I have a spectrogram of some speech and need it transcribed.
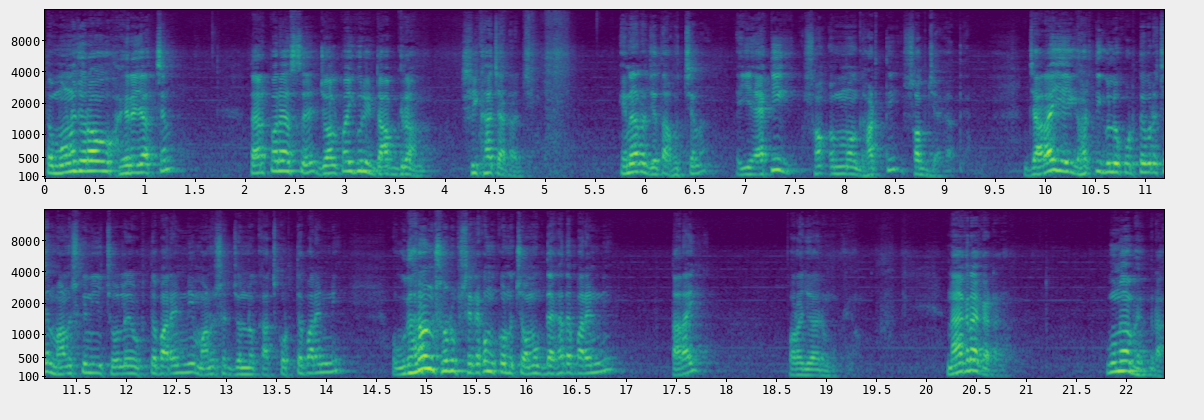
তো মনোজরাও হেরে যাচ্ছেন। তারপরে আসছে জলপাইগুড়ি ডাবগ্রাম, শিখা চ্যাটার্জি। এনারও জেতা হচ্ছে না। এই একই ঘাটতি সব জায়গাতে। যারাই এই ঘাটতিগুলো করতে পেরেছেন, মানুষকে নিয়ে চলে উঠতে পারেননি, মানুষের জন্য কাজ করতে পারেননি। উদাহরণস্বরূপ সেরকম কোনো চমক দেখাতে পারেননি, তারাই পরাজয়ের মুখে। নাগরাকাটা পুনা ভেবরা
